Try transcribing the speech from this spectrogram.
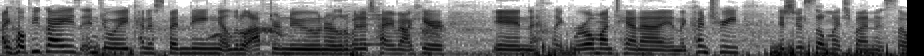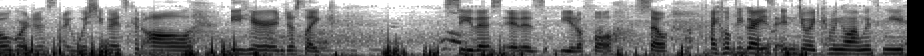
I hope you guys enjoyed kind of spending a little afternoon or a little bit of time out here in like rural Montana in the country. It's just so much fun. It's so gorgeous. I wish you guys could all be here and just like see this. It is beautiful. So I hope you guys enjoyed coming along with me.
